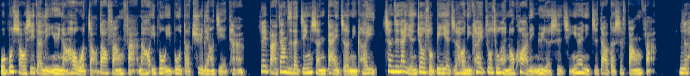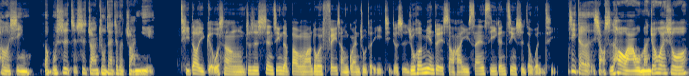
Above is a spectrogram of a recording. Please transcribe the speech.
我不熟悉的领域，然后我找到方法，然后一步一步的去了解它。所以把这样子的精神带着，你可以甚至在研究所毕业之后，你可以做出很多跨领域的事情，因为你知道的是方法是核心，嗯、而不是只是专注在这个专业。提到一个，我想就是现今的爸爸妈妈都会非常关注的议题，就是如何面对小孩与三 C 跟近视的问题。记得小时候啊，我们就会说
